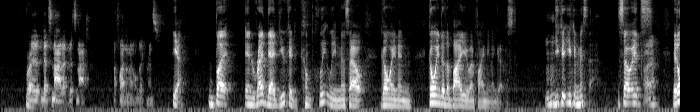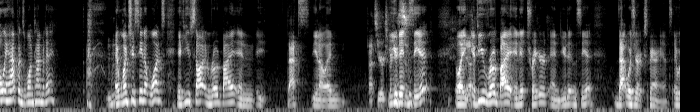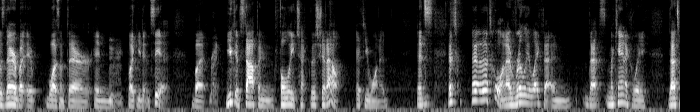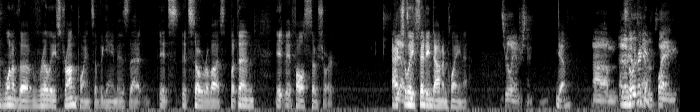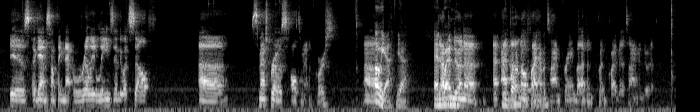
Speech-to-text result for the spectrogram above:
Right. That's not a, that's not a fundamental difference. Yeah, but in Red Dead, you could completely miss out going and going to the bayou and finding a ghost. Mhm. You could you can miss that. So it's Oh, yeah. it only happens one time a day, Mhm. and once you've seen it once, if you saw it and rode by it, and that's you know, and That's your experience. you didn't see it, like Yeah. if you rode by it and it triggered and you didn't see it, that was your experience. It was there, but it wasn't there in Mhm. like you didn't see it. But Right. you could stop and fully check this shit out if you wanted. It's it's uh, that's cool, and I really like that. And that's mechanically, that's one of the really strong points of the game is that it's it's so robust, but then it, it falls so short. Actually, interesting. sitting down and playing it, It's really interesting. yeah, Um, and Still the other thing I've been playing is again something that really leans into itself. Uh, Smash Bros. Ultimate, of course. Um, oh yeah, yeah. And yeah, I've when, been doing a. I, I, I both don't know if I have a time frame, but I've been putting quite a bit of time into it.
